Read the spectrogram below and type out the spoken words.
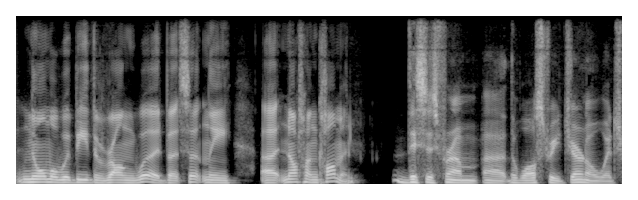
normal would be the wrong word, but certainly not uncommon. This is from uh, the Wall Street Journal, which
